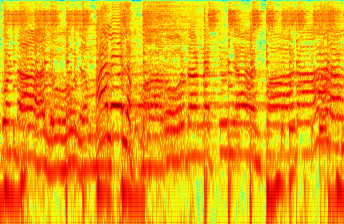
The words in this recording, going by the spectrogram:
കൊണ്ടാലോലം. ആലോലം. മാറോടണച്ചു ഞാൻ പാടാം.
